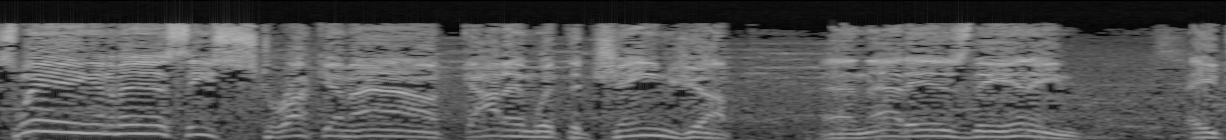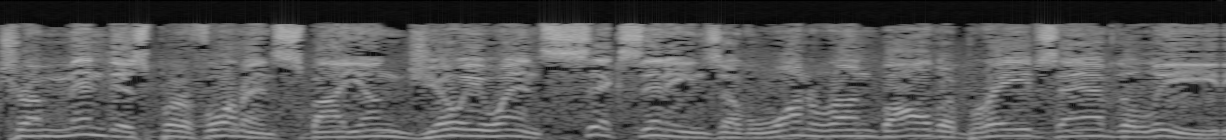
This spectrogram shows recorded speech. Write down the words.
Swing and a miss. He struck him out. Got him with the changeup. And that is the inning. A tremendous performance by young Joey Wentz. Six innings of one run ball. The Braves have the lead.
